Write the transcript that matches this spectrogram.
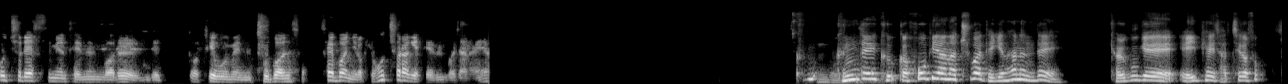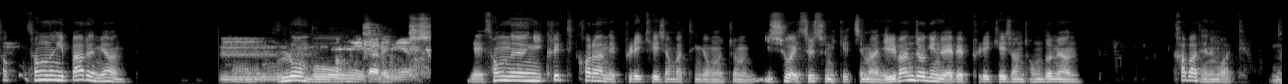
호출했으면 되는 거를 이제 어떻게 보면 두 번, 세 번 이렇게 호출하게 되는 거잖아요. 그- 근데 그, 그니까 hop이 하나 추가되긴 하는데 결국에 API 자체가 속- 성- 성능이 빠르면 음, 물론 뭐- 성능이 다르면 네, 성능이 critical한 애플리케이션 같은 경우는 좀 이슈가 있을 수는 있겠지만 일반적인 웹 애플리케이션 정도면 커버 되는 것 같아요. 네.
